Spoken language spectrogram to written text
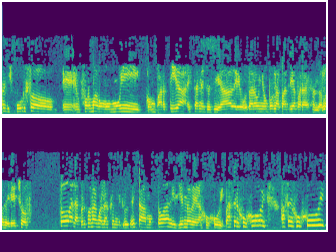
el discurso eh, en forma como muy compartida esta necesidad de votar a Unión por la Patria para defender los derechos. Todas las personas con las que me crucé estábamos todas diciendo que era Jujuy, va a ser Jujuy, va a ser Jujuy.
